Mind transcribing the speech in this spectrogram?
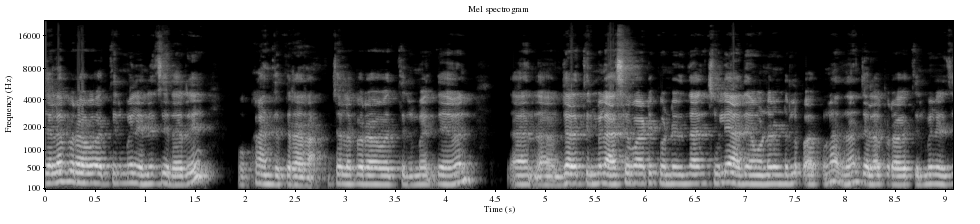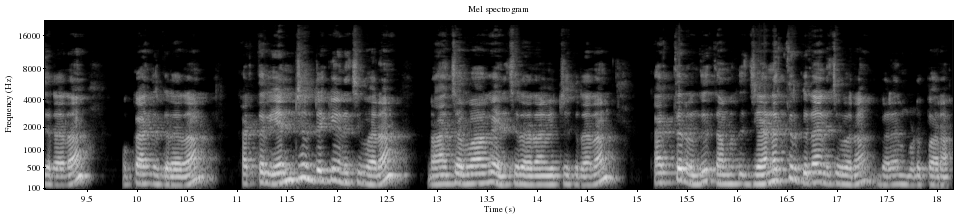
ஜலபிரவாகத்தின் மேல் என்ன செய்கிறாரு உட்கார்ந்துக்கிறாராம் ஜலபிரவாகத்தின் மேல் தேவன் ஜலத்தின் மேல் அசைவாட்டி கொண்டிருந்தான்னு சொல்லி அதை ஒன்று ரெண்டில் பார்க்கலாம் அதுதான் ஜலபிரவாகத்தின் மேல் என்ன செய்றாராம்? கர்த்தர் என்றென்றைக்கும் என்ன செய்வாராம்? ராஜாவாக என்ன செய்றாராம் விட்டுருக்கிறாராம் கர்த்தர் வந்து தமது ஜனத்திற்கு தான் நினச்சி வரான் பலன் கொடுப்பாராம்.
